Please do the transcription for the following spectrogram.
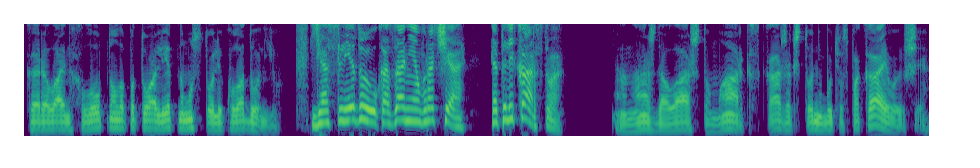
Кэролайн хлопнула по туалетному столику ладонью. «Я следую указаниям врача! Это лекарство!» Она ждала, что Марк скажет что-нибудь успокаивающее.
